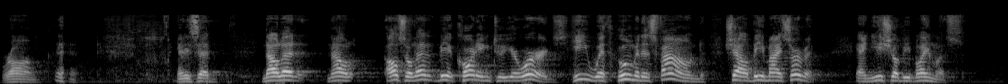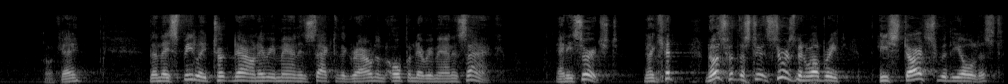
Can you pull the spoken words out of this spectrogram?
Wrong. and he said, Now let now also let it be according to your words. He with whom it is found shall be my servant, and ye shall be blameless. Okay? Then they speedily took down every man his sack to the ground and opened every man his sack. And he searched. Now get notice what the steward, steward's been well briefed. He starts with the oldest,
